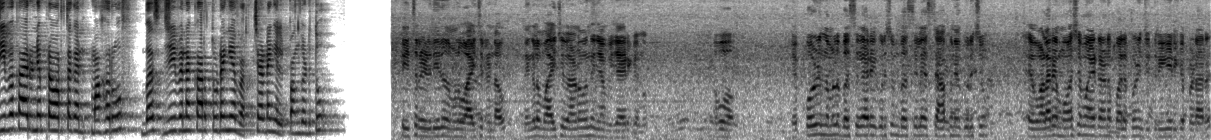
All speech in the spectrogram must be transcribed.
ജീവകാരുണ്യ പ്രവർത്തകൻ മഹറൂഫ് ബസ് ജീവനക്കാർ തുടങ്ങിയവർ ചടങ്ങിൽ പങ്കെടുത്തു. ടീച്ചർ എഴുതിയത് നമ്മൾ വായിച്ചിട്ടുണ്ടാവും. നിങ്ങളും വായിച്ചു കാണുമെന്ന് ഞാൻ വിചാരിക്കുന്നു. അപ്പോൾ എപ്പോഴും നമ്മൾ ബസ്സുകാരെ കുറിച്ചും ബസ്സിലെ സ്റ്റാഫിനെ കുറിച്ചും വളരെ മോശമായിട്ടാണ് പലപ്പോഴും ചിത്രീകരിക്കപ്പെടാറ്.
